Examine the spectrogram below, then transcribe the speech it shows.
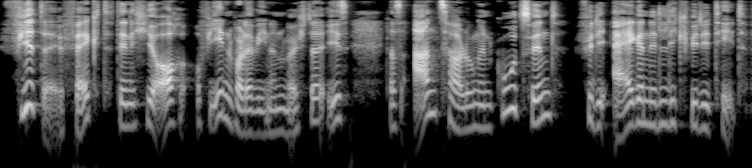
Vierter Effekt, den ich hier auch auf jeden Fall erwähnen möchte, ist, dass Anzahlungen gut sind für die eigene Liquidität.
